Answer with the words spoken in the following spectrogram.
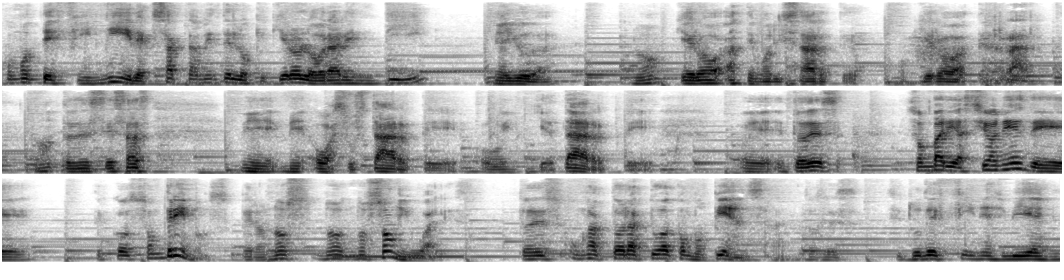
cómo definir exactamente lo que quiero lograr en ti me ayuda. ¿no? Quiero atemorizarte o quiero aterrarte. ¿no? Entonces esas, o asustarte o inquietarte. Eh, entonces son variaciones de, son primos, pero no, no, no son iguales. Entonces un actor actúa como piensa. Entonces si tú defines bien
